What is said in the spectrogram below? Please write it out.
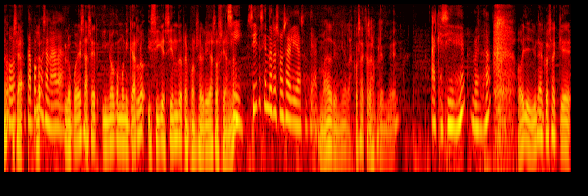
mejor O sea, tampoco lo- pasa nada. Lo puedes hacer y no comunicarlo y sigue siendo responsabilidad social, ¿no? Sí, sigue siendo responsabilidad social. Madre mía, las cosas que se aprende, ¿eh? ¿A que sí, eh? ¿Verdad? Oye, y una cosa que,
